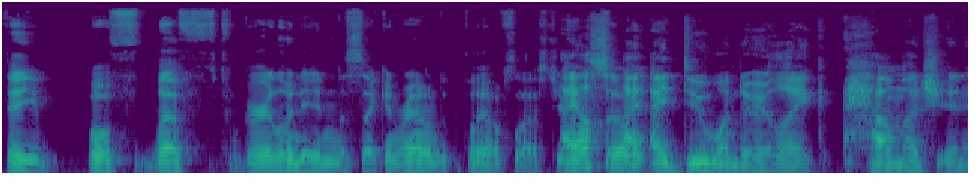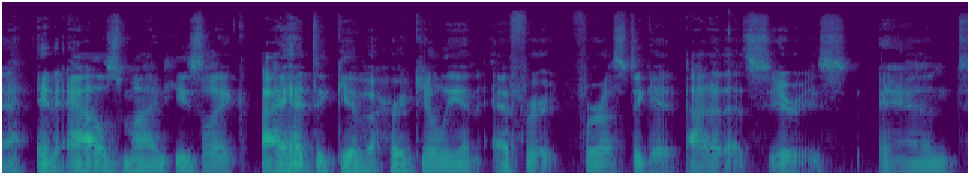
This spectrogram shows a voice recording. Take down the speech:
they both left were eliminated in the second round of the playoffs last year. I also So- I, I do wonder like how much in in Al's mind he's like I had to give a Herculean effort for us to get out of that series, and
